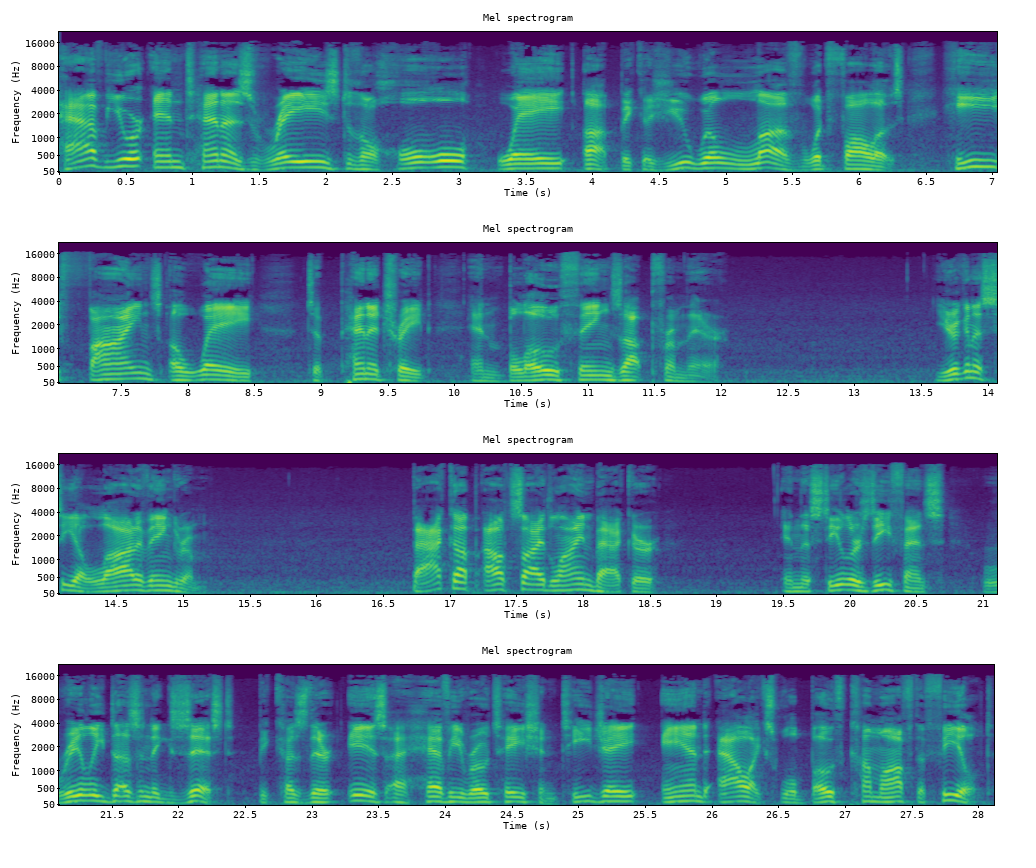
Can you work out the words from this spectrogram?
have your antennas raised the whole way up because you will love what follows. He finds a way to penetrate and blow things up from there you're going to see a lot of Ingram. Backup outside linebacker in the Steelers defense really doesn't exist because there is a heavy rotation. TJ and Alex will both come off the field.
